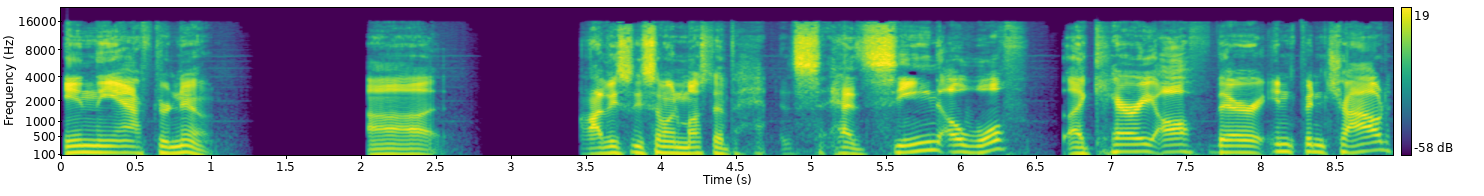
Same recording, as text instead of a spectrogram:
in the afternoon. Obviously, someone must have had seen a wolf like carry off their infant child.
